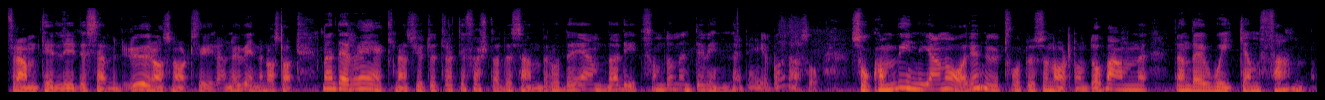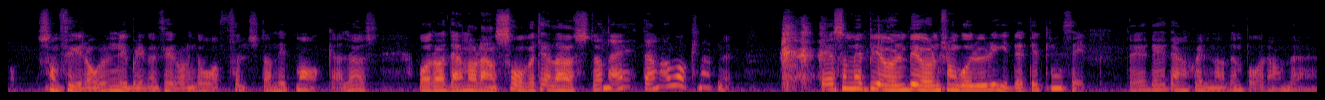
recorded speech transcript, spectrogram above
fram till i december. Nu är de snart fyra, nu vinner de snart. Men det räknas ju till 31 december och det är ända dit som de inte vinner. Det är bara så. Så kom vi in i januari nu 2018. Då vann den där Weekend Fun som fyraåring, nybliven fyraåring. Det var fullständigt makalös. Bara den har den sovit hela hösten? Nej, den har vaknat nu. Det är som med Björn Björn som går ur ridet i princip. Det, det är den skillnaden på den. Det,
